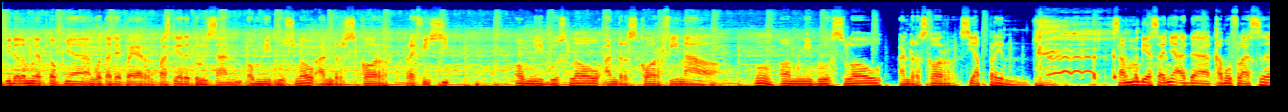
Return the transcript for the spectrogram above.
Di dalam laptopnya anggota DPR pasti ada tulisan Omnibus Law underscore revisi Omnibus Law underscore final. Omnibus Law underscore siap print Sama biasanya ada kamuflase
